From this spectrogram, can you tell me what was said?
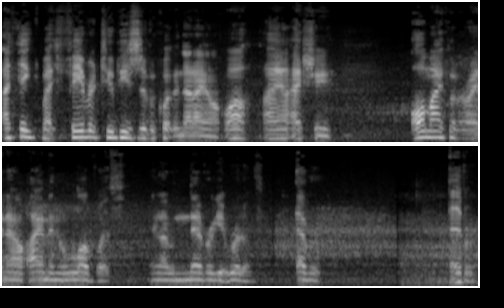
I think my favorite two pieces of equipment that I own. Well, I actually all my equipment right now I am in love with, and I would never get rid of ever, ever.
